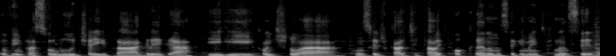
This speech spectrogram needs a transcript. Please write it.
eu vim para a Solute aí para agregar e, e continuar com o certificado digital e focando no segmento financeiro.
